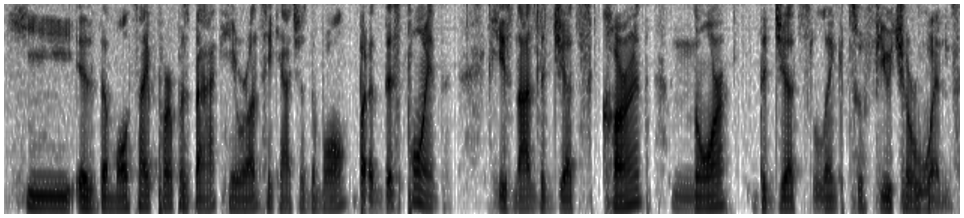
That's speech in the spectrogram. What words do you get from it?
He is the multi-purpose back. He runs, he catches the ball, but at this point, he's not the Jets' current nor the Jets' link to future wins.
